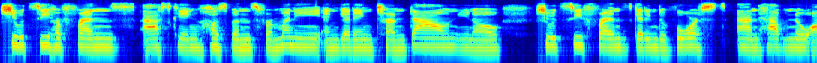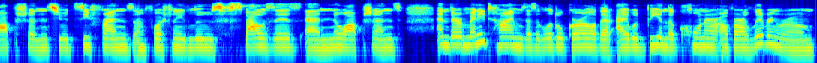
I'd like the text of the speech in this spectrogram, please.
she would see her friends asking husbands for money and getting turned down. You know, she would see friends getting divorced and have no options. She would see friends, unfortunately, lose spouses and no options. And there are many times as a little girl that I would be in the corner of our living room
